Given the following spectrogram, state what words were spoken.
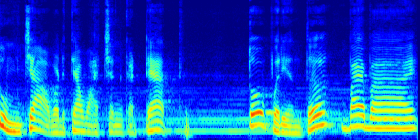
तुमच्या आवडत्या वाचनकट्ट्यात. तोपर्यंत बाय बाय.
